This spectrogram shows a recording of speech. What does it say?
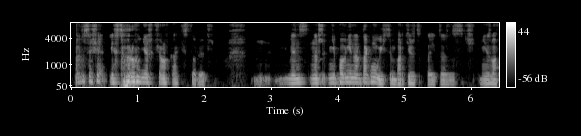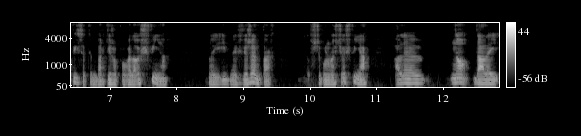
w pewnym sensie jest to również książka historyczna. Mm, Więc znaczy, nie powinienem tak mówić, tym bardziej, że tutaj to jest niezła fikcja, tym bardziej, że opowiada o świniach, no i innych zwierzętach, w szczególności o świniach, ale no dalej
